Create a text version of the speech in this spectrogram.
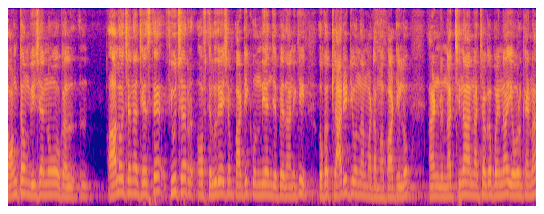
లాంగ్ టర్మ్ విజన్ ఒక ఆలోచన చేస్తే ఫ్యూచర్ ఆఫ్ తెలుగుదేశం పార్టీకి ఉంది అని చెప్పేదానికి ఒక క్లారిటీ ఉందన్నమాట మా పార్టీలో. అండ్ నచ్చినా నచ్చకపోయినా ఎవరికైనా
